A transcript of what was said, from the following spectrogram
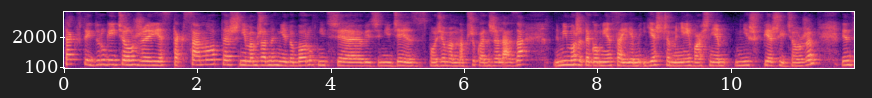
tak w tej drugiej ciąży jest tak samo, też nie mam żadnych niedoborów, nic się, wiecie, nie dzieje z poziomem na przykład żelaza, mimo że tego mięsa jem jeszcze mniej właśnie niż w pierwszej ciąży, więc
